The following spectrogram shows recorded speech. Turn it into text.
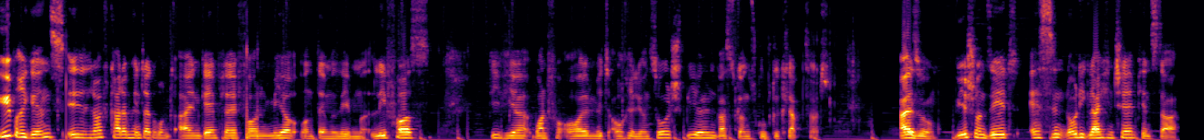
Übrigens äh, läuft gerade im Hintergrund ein Gameplay von mir und dem lieben Lifos wie wir One for All mit Aurelion Soul spielen, was ganz gut geklappt hat. Also, wie ihr schon seht, es sind nur die gleichen Champions da.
